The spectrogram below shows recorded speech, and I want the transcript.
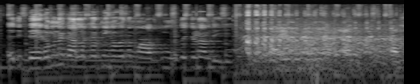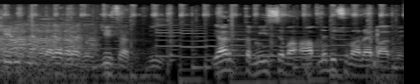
ਇਹਦੀ ਬੇਗਮ ਨੇ ਗੱਲ ਕਰਨੀ ਹੋਵੇ ਤਾਂ ਮਾਫ ਮੂੰਹ ਤੇ ਚੜਾਉਂਦੀ ਹੈ یار تمیز سے آپ نے بھی سنانا ہے بعد میں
